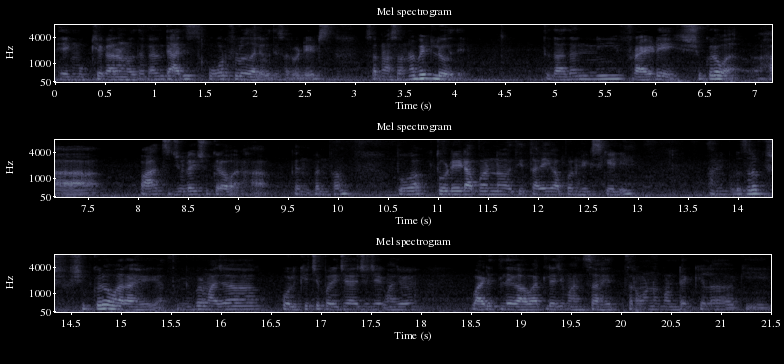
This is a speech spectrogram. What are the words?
हे एक मुख्य कारण होतं. कारण ते आधीच ओव्हरफ्लो झाले होते सर्व डेट्स सर्व सर्वांना भेटले होते. तर दादांनी फ्रायडे शुक्रवार हा पाच जुलै शुक्रवार हा कन कन्फर्म तो तो डेट आपण ती तारीख आपण फिक्स केली. आणि पुढं चला शुक्रवार आहे. आता मी पण माझ्या ओळखीचे परिचयाचे जे माझे वाडीतले गावातले जे माणसं आहेत सर्वांना कॉन्टॅक्ट केलं की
